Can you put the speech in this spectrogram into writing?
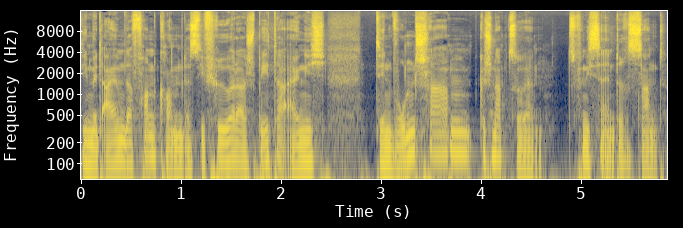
die mit allem davonkommen, dass sie früher oder später eigentlich den Wunsch haben, geschnappt zu werden. Das finde ich sehr interessant.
